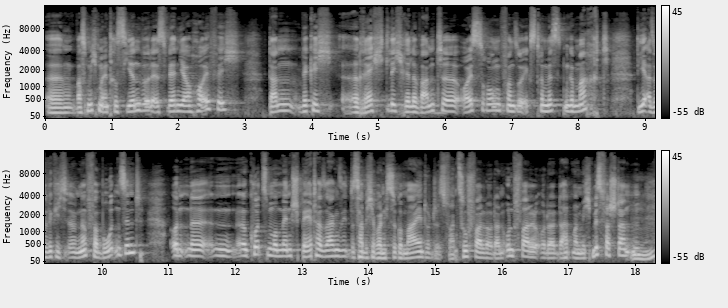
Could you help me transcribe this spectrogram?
Äh, was mich mal interessieren würde, es werden ja häufig dann wirklich äh, rechtlich relevante Äußerungen von so Extremisten gemacht, die also wirklich äh, ne, verboten sind. Und eine, einen kurzen Moment später sagen sie, das habe ich aber nicht so gemeint oder das war ein Zufall oder ein Unfall oder da hat man mich missverstanden. Mhm.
